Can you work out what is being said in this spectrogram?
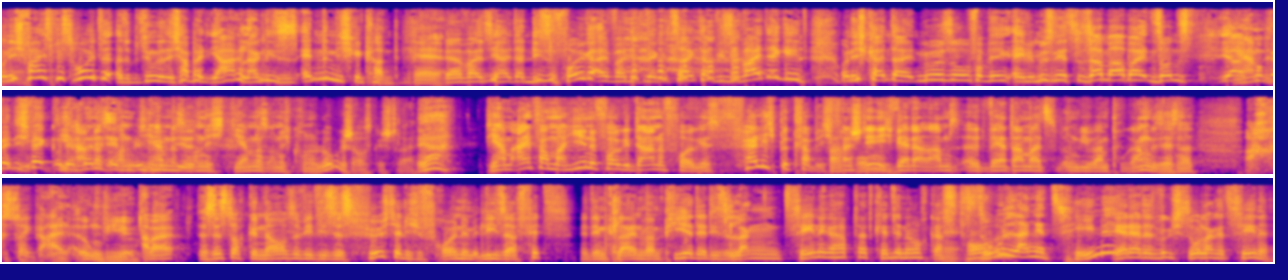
Und ich weiß bis heute, also beziehungsweise ich habe halt jahrelang dieses Ende nicht gekannt. Ja, weil sie halt dann diese Folge einfach nicht mehr gezeigt haben, wie sie weitergeht. Und ich kannte halt nur so von wegen, ey, wir müssen jetzt zusammenarbeiten, sonst ja, Die kommen wir nicht weg. Die, der haben das, auch, die, haben das auch nicht, die haben das auch nicht chronologisch ausgestrahlt. Ja. Die haben einfach mal hier eine Folge, da eine Folge. Ist völlig bekloppt. Ich verstehe nicht, wer da abends, äh, wer damals irgendwie beim Programm gesessen hat. Ach, ist doch egal, irgendwie. Aber das ist doch genauso wie dieses fürchterliche Freunde mit Lisa Fitz, mit dem kleinen Vampir, der diese langen Zähne gehabt hat. Kennt ihr noch? Gaston? So lange Zähne? Ja, der hatte wirklich so lange Zähne.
